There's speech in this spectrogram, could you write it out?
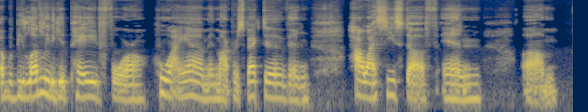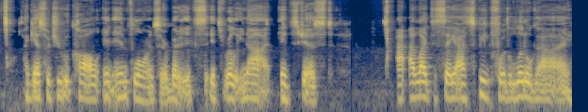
it would be lovely to get paid for who I am and my perspective and how I see stuff. And um, I guess what you would call an influencer, but it's it's really not. It's just I, I like to say I speak for the little guy,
